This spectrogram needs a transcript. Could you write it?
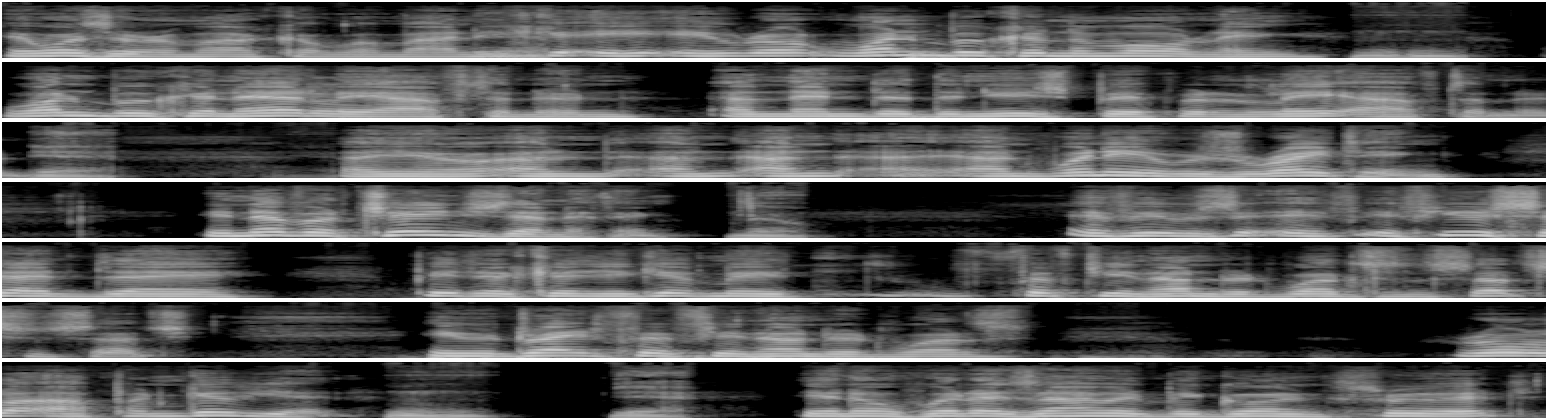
he was a remarkable man. He, he, he wrote one book in the morning, Mm-hmm. one book in early afternoon, and then did the newspaper in late afternoon. Yeah. And, you know, and, and, and, and when he was writing, He never changed anything. No. If he was, if if you said, uh, Peter, can you give me fifteen hundred words and such and such, he would write fifteen hundred words, roll it up, and give you it. Yeah. You know, whereas I would be going through it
